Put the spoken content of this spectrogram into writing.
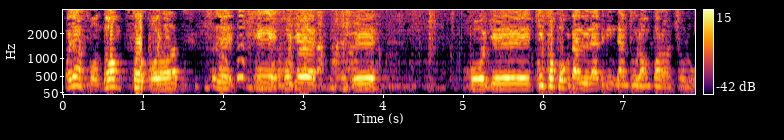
Vagy azt mondom, Szoktad. hogy, hogy, hogy ö, kiszopok belőled mindent uram parancsoló.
